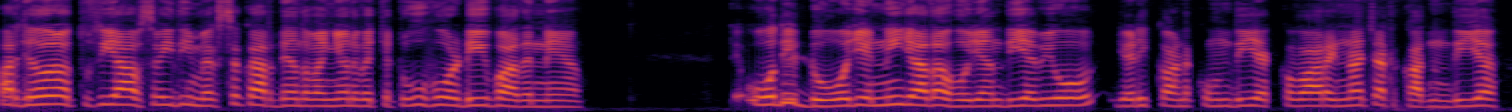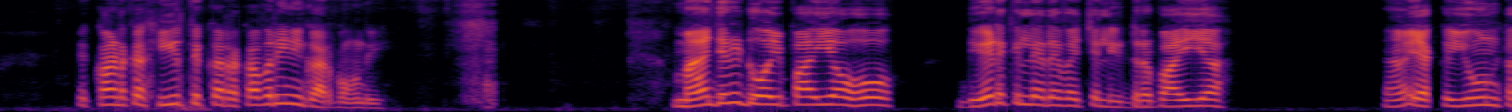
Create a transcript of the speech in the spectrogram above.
ਪਰ ਜਦੋਂ ਤੁਸੀਂ ਆਪਸ ਵਿੱਚ ਦੀ ਮਿਕਸ ਕਰਦੇ ਆ ਦਵਾਈਆਂ ਦੇ ਵਿੱਚ 2,4-ਡੀ ਪਾ ਦਿੰਨੇ ਆ। ਤੇ ਉਹਦੀ ਡੋਜ਼ ਇੰਨੀ ਜ਼ਿਆਦਾ ਹੋ ਜਾਂਦੀ ਆ ਵੀ ਉਹ ਜਿਹੜੀ ਕਣਕ ਹੁੰਦੀ ਆ ਇੱਕ ਵਾਰ ਇੰਨਾ ਝਟਕਾ ਦਿੰਦੀ ਆ ਕਿ ਕਣਕ ਅਖੀਰ ਤੱਕ ਰਿਕਵਰੀ ਨਹੀਂ ਕਰ ਪਾਉਂਦੀ। ਮੈਂ ਜਿਹੜੀ ਡੋਜ਼ ਪਾਈ ਆ ਉਹ ਡੇਢ ਕਿੱਲੇ ਦੇ ਵਿੱਚ ਲੀਡਰ ਪਾਈ ਆ ਇੱਕ ਯੂਨਿਟ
